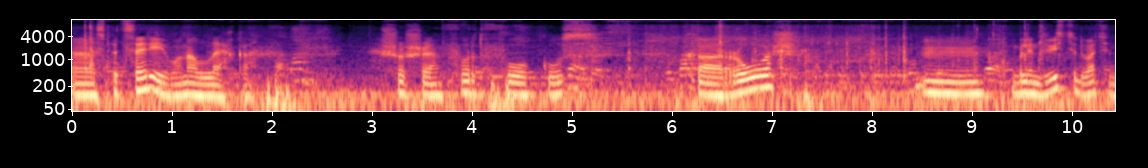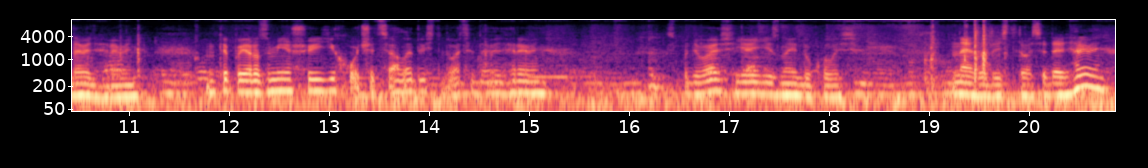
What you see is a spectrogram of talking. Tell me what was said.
е, спецсерії вона легка. Що ще? Ford Focus. Хорош. М, Блін, 229 гривень. Ну, типу, я розумію, що її хочеться, але 229 гривень. Сподіваюся, я її знайду колись. Не за 229 гривень.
